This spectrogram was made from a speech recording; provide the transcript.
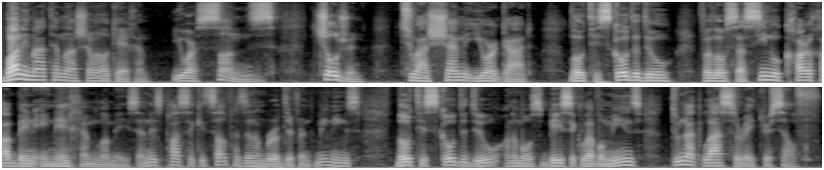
Banim atem Hashem elokechem. You are sons, children, to Hashem your God. Lo tiskodadu, for lo sasimu karcha ben enechem lames. And this pasuk itself has a number of different meanings. Lo tiskodadu, on a most basic level, means do not lacerate yourself.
